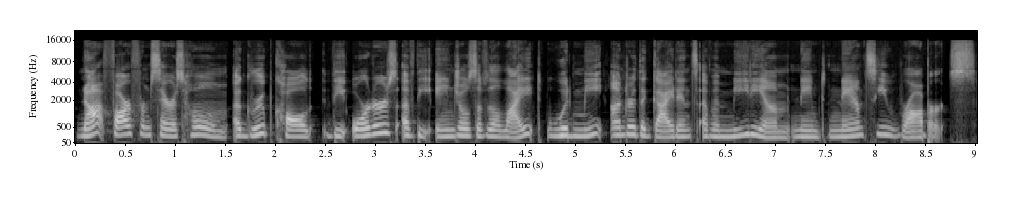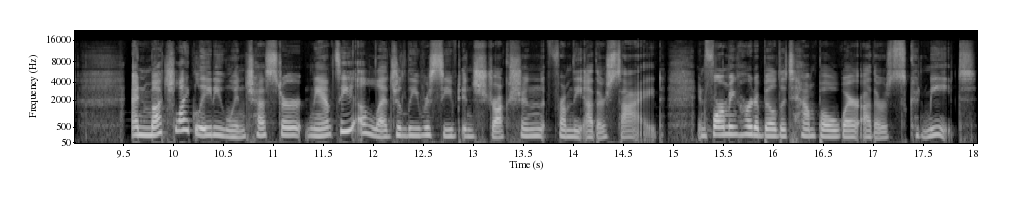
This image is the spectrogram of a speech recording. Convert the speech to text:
Not far from Sarah's home, a group called the Orders of the Angels of the Light would meet under the guidance of a medium named Nancy Roberts. And much like Lady Winchester, Nancy allegedly received instruction from the other side, informing her to build a temple where others could meet.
